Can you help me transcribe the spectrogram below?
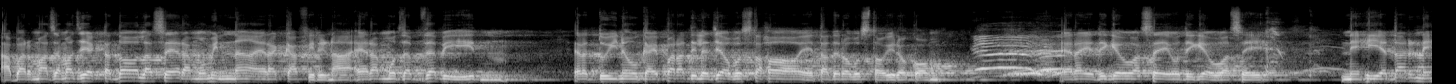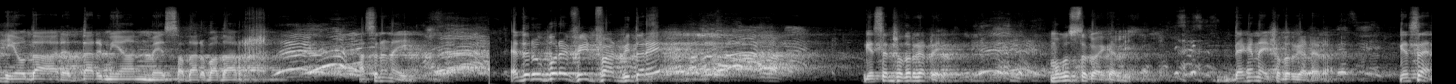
আবার মাঝামাঝি একটা দল আছে, এরা মুমিন না, এরা কাফির না, এরা মুজাবজাবিন এরা দুই নৌকায় পাড়া দিলে যে অবস্থা হয়, তাদের অবস্থা ওই রকম এরা এদিকেও আছে, ওদিকেও আছে। নেহি এদার নেহি ওদার দারমিয়ান মে সাদার বাদার। আছে না নাই? এদের উপরে ফিটফাট, ভিতরে? গেছেন সদরঘাটে? মুখস্থ কয় খালি? দেখেন নাই সদরঘাটেরা? গেছেন?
